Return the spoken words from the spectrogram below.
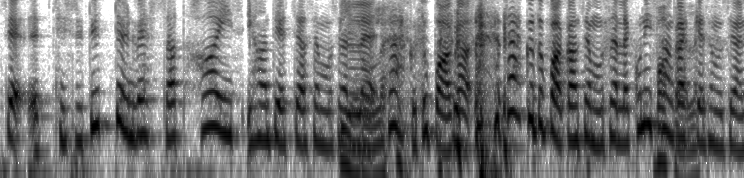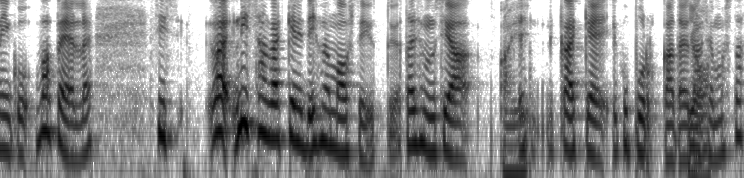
se, et siis ne tyttöjen vessat hais ihan, tietsä, semmoiselle sähkötupakan, sähkötupakan semmoiselle, kun niissä on Vapeelle. kaikkea semmoisia niinku vapeelle. Siis ka- niissä on kaikkea niitä ihme maustejuttuja, tai semmoisia kaikkea joku purkkaa tai jotain Joo. semmoista.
